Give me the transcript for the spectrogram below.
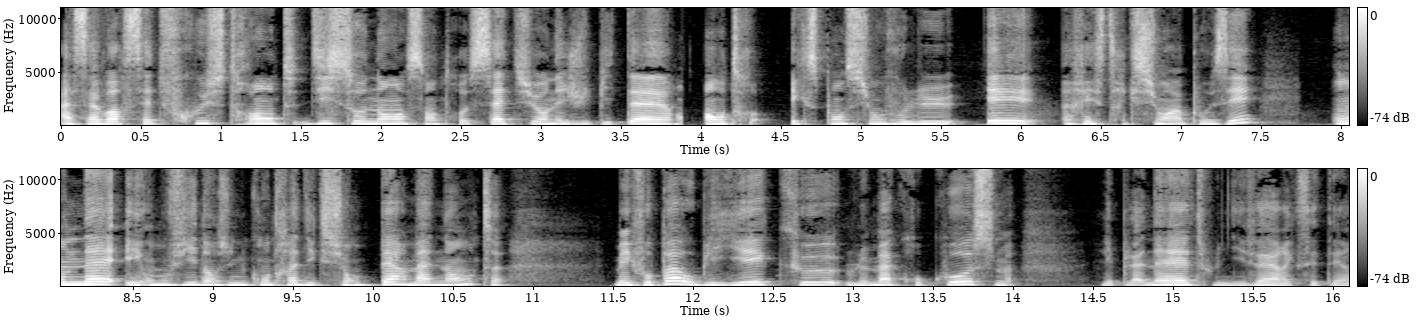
à savoir cette frustrante dissonance entre Saturne et Jupiter, entre expansion voulue et restriction imposée. On est et on vit dans une contradiction permanente, mais il ne faut pas oublier que le macrocosme, les planètes, l'univers, etc.,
